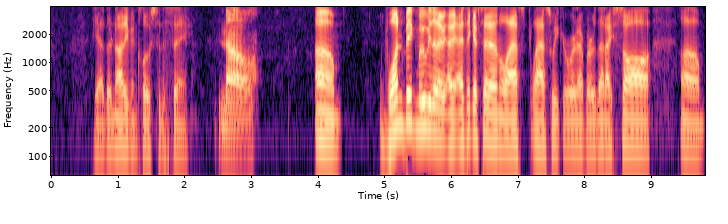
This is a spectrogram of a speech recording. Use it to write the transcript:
yeah. They're not even close to the same. no, Um, one big movie that I, I- I think I've said it on the last last week or whatever that I saw, um,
